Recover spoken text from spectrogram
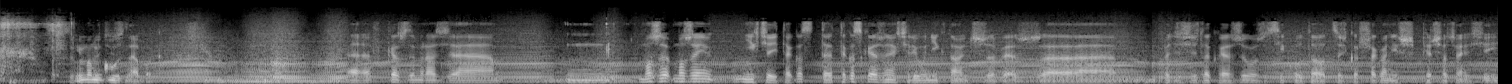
I mam guz na bok. E, w każdym razie mm, może, może nie chcieli tego, te, tego skojarzenia chcieli uniknąć, że wiesz, że będzie się źle kojarzyło, że sequel to coś gorszego niż pierwsza część i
